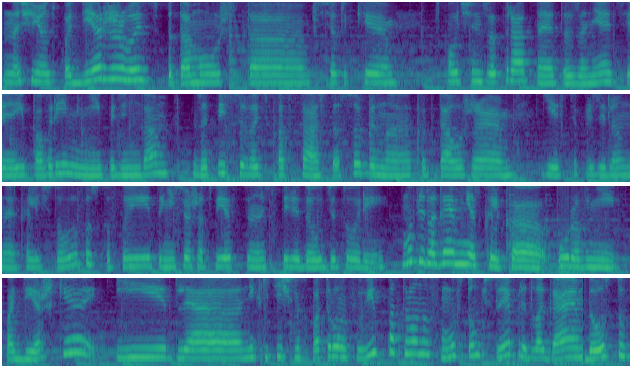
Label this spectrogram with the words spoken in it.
начнет поддерживать, потому что все-таки очень затратное это занятие и по времени, и по деньгам записывать подкаст, особенно когда уже есть определенное количество выпусков, и ты несешь ответственность перед аудиторией. Мы предлагаем несколько уровней поддержки, и для некритичных патронов и VIP-патронов мы в том числе предлагаем доступ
